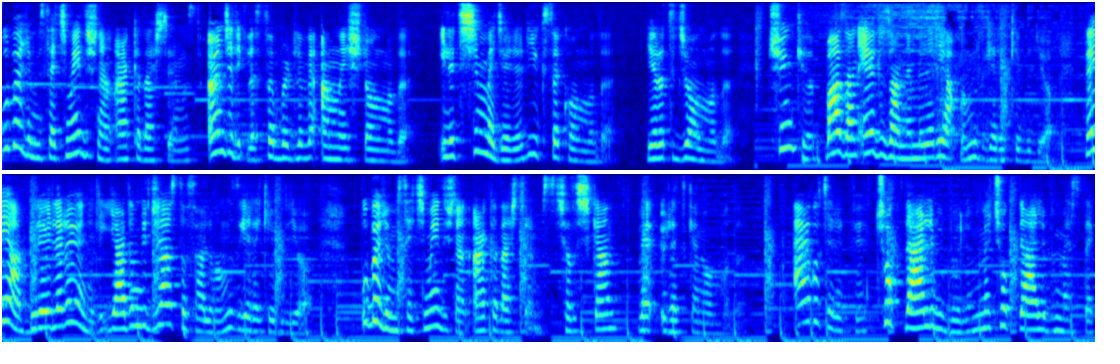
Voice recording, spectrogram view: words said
Bu bölümü seçmeyi düşünen arkadaşlarımız öncelikle sabırlı ve anlayışlı olmalı. İletişim becerileri yüksek olmalı. Yaratıcı olmalı. Çünkü bazen ev düzenlemeleri yapmamız gerekebiliyor veya bireylere yönelik yardımcı cihaz tasarlamamız gerekebiliyor. Bu bölümü seçmeyi düşünen arkadaşlarımız çalışkan ve üretken olmalı. Ergoterapi çok değerli bir bölüm ve çok değerli bir meslek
